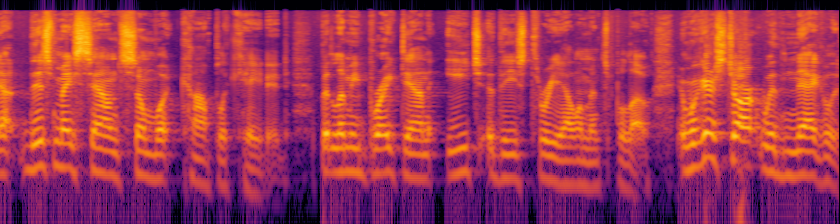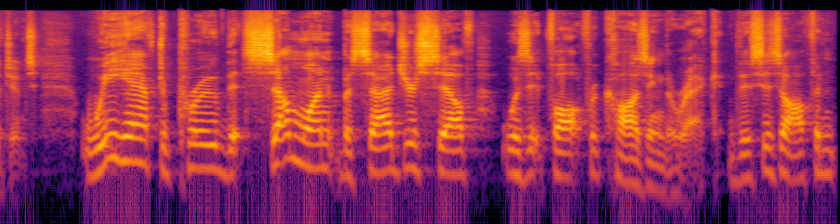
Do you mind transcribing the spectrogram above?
Now, this may sound somewhat complicated, but let me break down each of these three elements below. And we're going to start with negligence. We have to prove that someone besides yourself was at fault for causing the wreck. This is often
